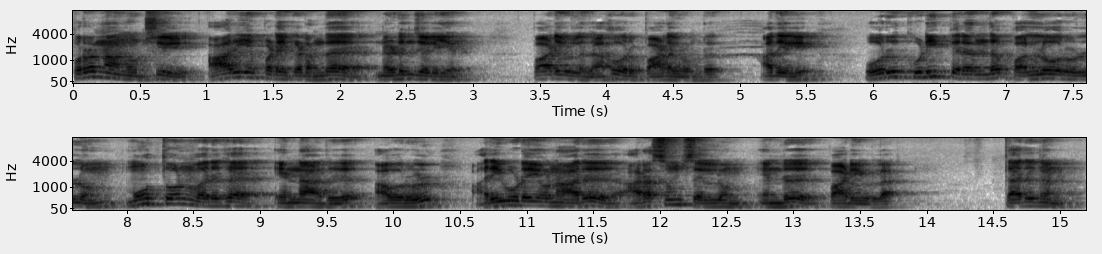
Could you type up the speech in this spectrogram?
புறநானூற்றில் ஆரியப்படை கடந்த நெடுஞ்செழியன் பாடியுள்ளதாக ஒரு பாடல் உண்டு. அதில் ஒரு குடி பிறந்த பல்லோருள்ளும் மூத்தோன் வருக என்னாது அவருள் அறிவுடையோனாறு அரசும் செல்லும் என்று பாடியுள்ளார் தருகன்.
